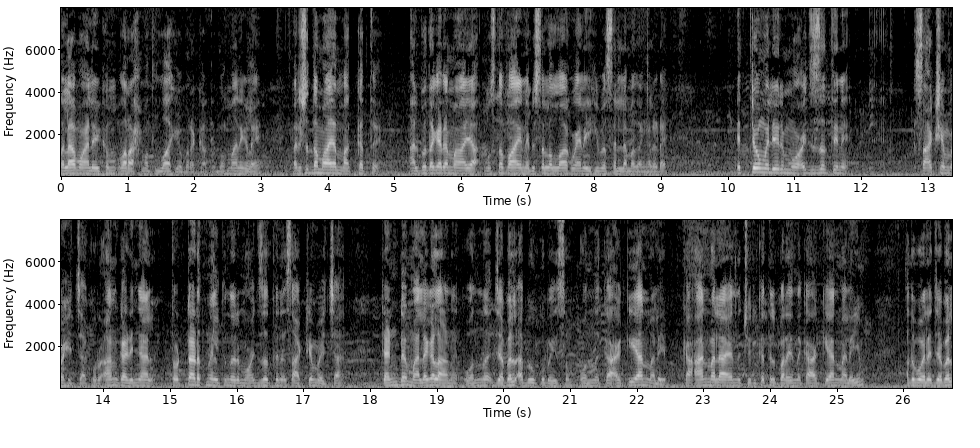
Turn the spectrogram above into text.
അസ്സലാമു അലൈക്കും വറഹമത്തല്ലാഹി വബർക്കാത്തു ബഹുമാനികളെ പരിശുദ്ധമായ മക്കത്ത് അത്ഭുതകരമായ മുസ്തഫായ നബി സല്ലാഹു അലൈഹി വസല്ലമ തങ്ങളുടെ ഏറ്റവും വലിയൊരു മോജിസത്തിന് സാക്ഷ്യം വഹിച്ച ഖുർആൻ കഴിഞ്ഞാൽ തൊട്ടടുത്ത് നിൽക്കുന്ന ഒരു മോജിസത്തിന് സാക്ഷ്യം വഹിച്ച രണ്ട് മലകളാണ്. ഒന്ന് ജബൽ അബൂ കുബൈസും ഒന്ന് കാക്കിയാൻ മലയും. കആൻ മല എന്ന് ചുരുക്കത്തിൽ പറയുന്ന കാക്കിയാൻ മലയും അതുപോലെ ജബൽ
